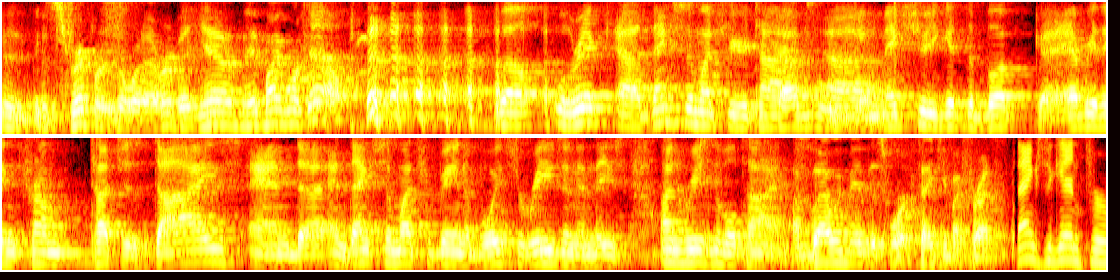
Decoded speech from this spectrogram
uh, uh, strippers or whatever. But yeah, it might work out. well, well, Rick, uh, thanks so much for your time. Absolutely. Uh, make sure you get the book. Uh, Everything Trump touches dies, and uh, and thanks so much for being a voice of reason in these unreasonable times. I'm glad we made this work. Thank you, my friend. Thanks again for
